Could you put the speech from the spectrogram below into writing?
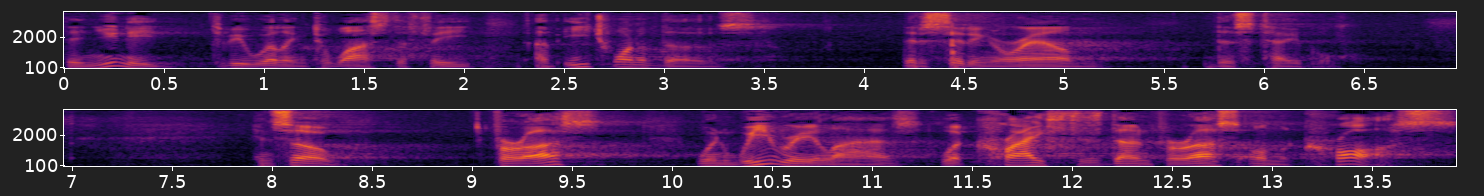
then you need to be willing to wash the feet of each one of those that is sitting around this table. And so, for us, when we realize what Christ has done for us on the cross,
